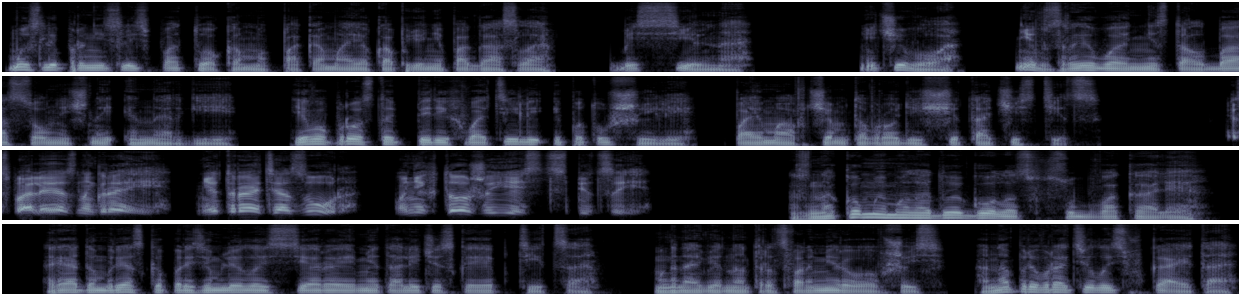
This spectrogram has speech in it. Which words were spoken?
Мысли пронеслись потоком, пока мое копье не погасло. Бессильно. Ничего. Ни взрыва, ни столба солнечной энергии. Его просто перехватили и потушили, поймав чем-то вроде щита частиц. «Бесполезно, Грей. Не трать Азур. У них тоже есть спецы». Знакомый молодой голос в субвокале. Рядом резко приземлилась серая металлическая птица. Мгновенно трансформировавшись, она превратилась в Кайта,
